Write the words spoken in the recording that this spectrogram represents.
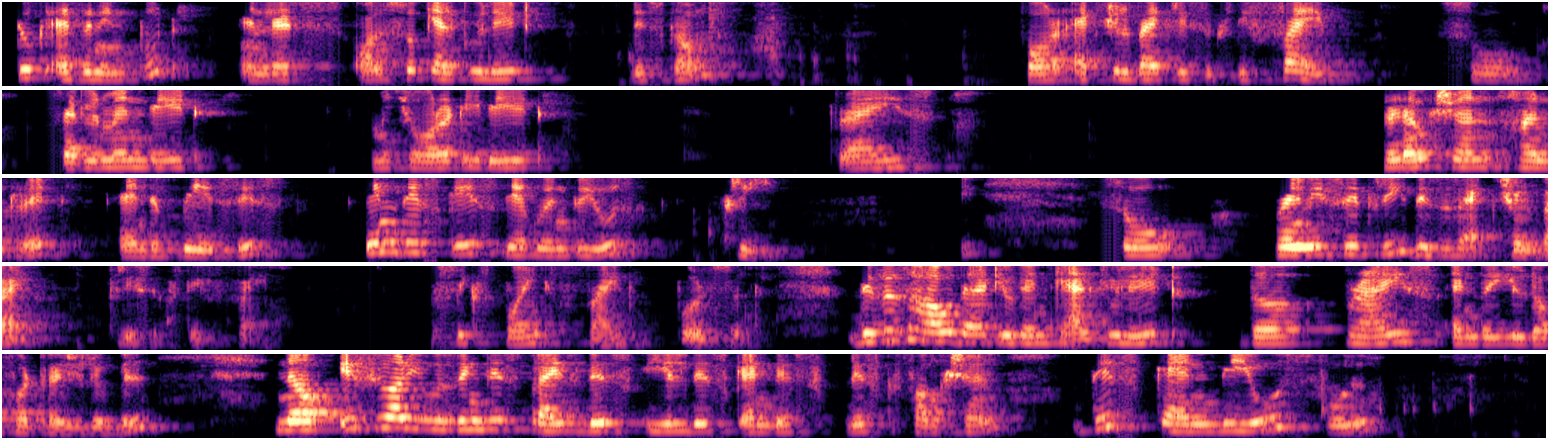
took as an input. And let's also calculate discount for actual by 365. So settlement date, maturity date, price, redemption 100 and basis in this case, we are going to use 3. So when we say 3, this is actual by 365. 6.5%. This is how that you can calculate the price and the yield of a treasury bill. Now, if you are using this price disc, yield disc and disc, disc function, this can be useful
